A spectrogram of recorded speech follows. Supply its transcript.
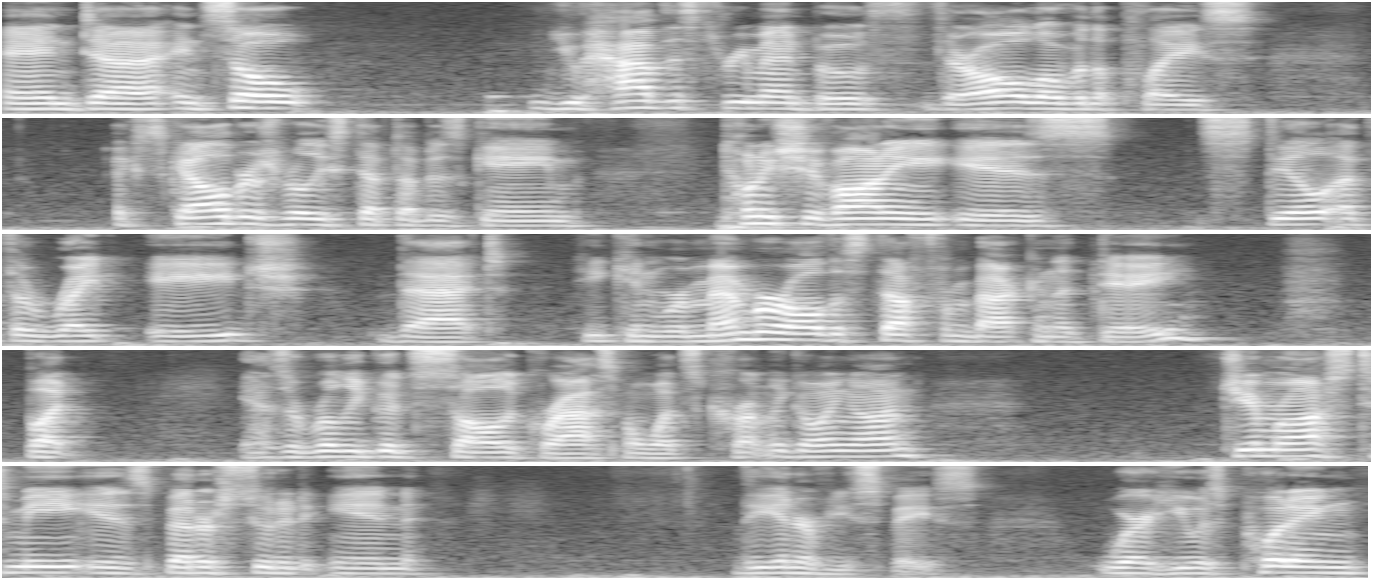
And uh, and so you have this three man booth. They're all over the place. Excalibur's really stepped up his game. Tony Schiavone is still at the right age that he can remember all the stuff from back in the day, but has a really good solid grasp on what's currently going on. Jim Ross to me is better suited in the interview space where he was putting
